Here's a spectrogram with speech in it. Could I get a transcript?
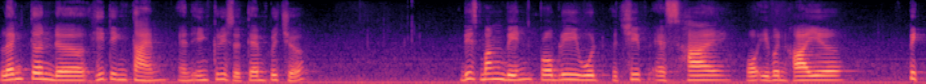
lengthen the heating time and increase the temperature, this mung bean probably would achieve as high or even higher peak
